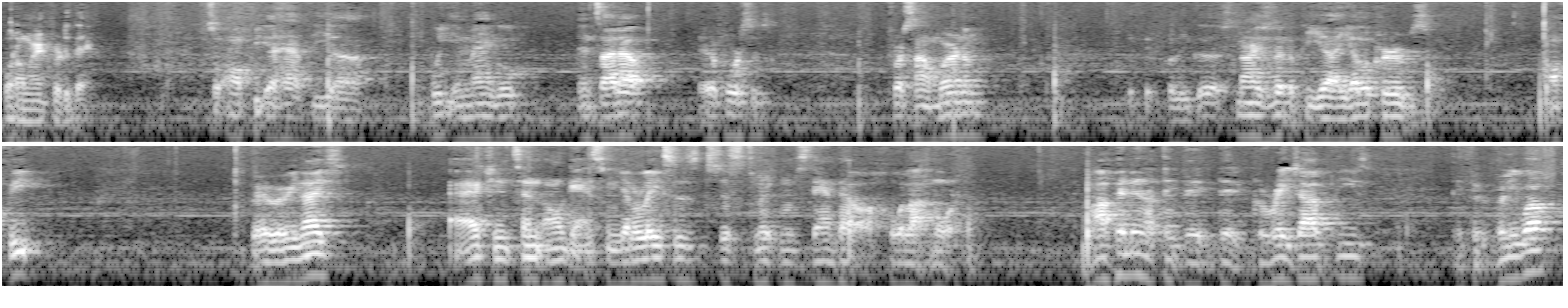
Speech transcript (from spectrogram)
what I'm wearing for today. So on feet I have the uh, wheat and mango inside out Air Forces. First time wearing them. They fit really good. Now let's look at the uh, yellow curbs on feet. Very, very nice. I actually intend on getting some yellow laces just to make them stand out a whole lot more. In my opinion, I think they did a great job with these. They fit really well.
